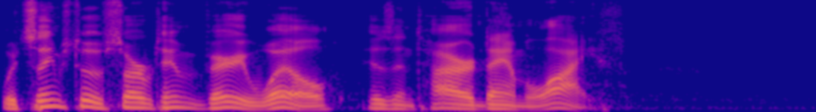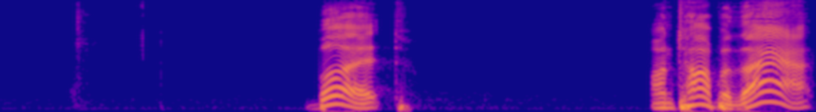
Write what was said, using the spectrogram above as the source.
which seems to have served him very well his entire damn life. But on top of that,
